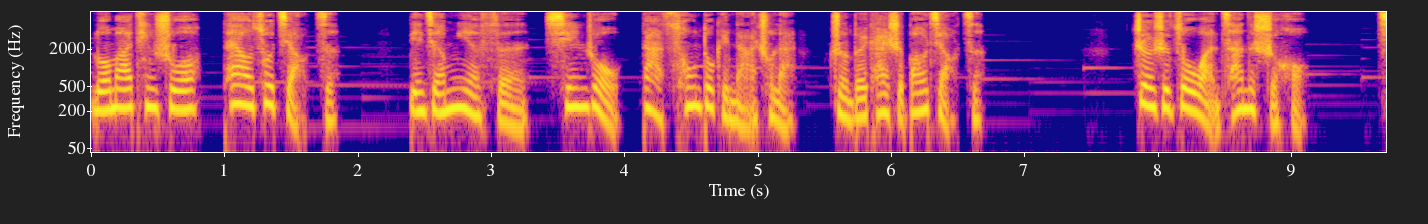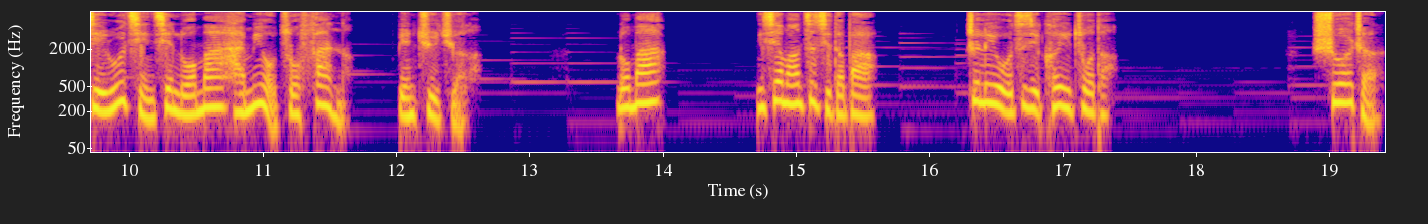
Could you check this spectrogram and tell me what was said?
罗妈听说他要做饺子，便将面粉、鲜肉、大葱都给拿出来，准备开始包饺子。正是做晚餐的时候，季如锦见罗妈还没有做饭呢，便拒绝了。罗妈，你先忙自己的吧，这里有我自己可以做的。说着，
